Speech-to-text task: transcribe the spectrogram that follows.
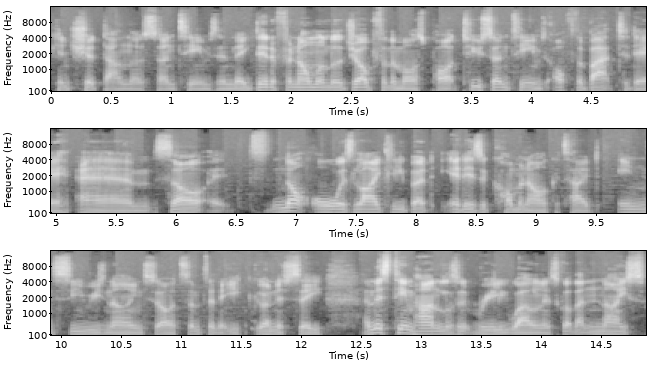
can shut down those Sun teams, and they did a phenomenal job for the most part. Two Sun teams off the bat today, um, so it's not always likely, but it is a common archetype in Series 9, so it's something that you're going to see. And this team handles it really well, and it's got that nice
